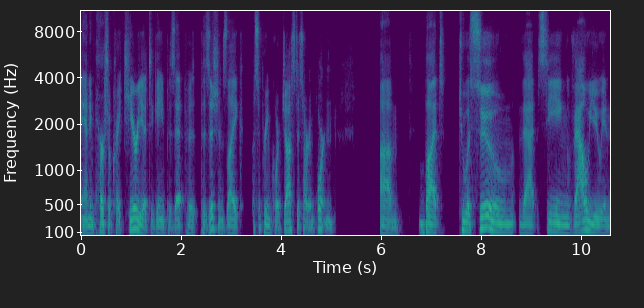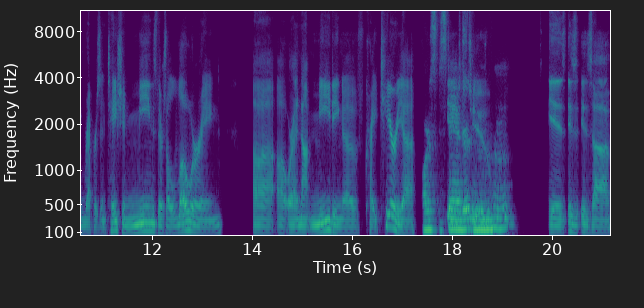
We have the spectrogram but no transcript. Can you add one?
and impartial criteria to gain positions like a supreme court justice are important. Um, but to assume that seeing value in representation means there's a lowering uh, uh, or a not meeting of criteria Or standard. to- mhm. is is is uh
